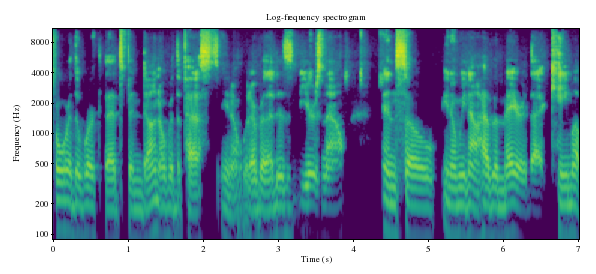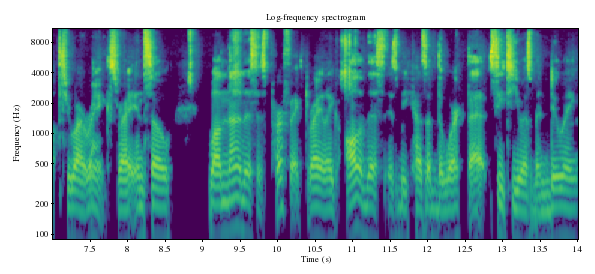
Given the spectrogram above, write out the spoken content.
For the work that's been done over the past, you know, whatever that is, years now. And so, you know, we now have a mayor that came up through our ranks, right? And so, while none of this is perfect, right? Like all of this is because of the work that CTU has been doing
